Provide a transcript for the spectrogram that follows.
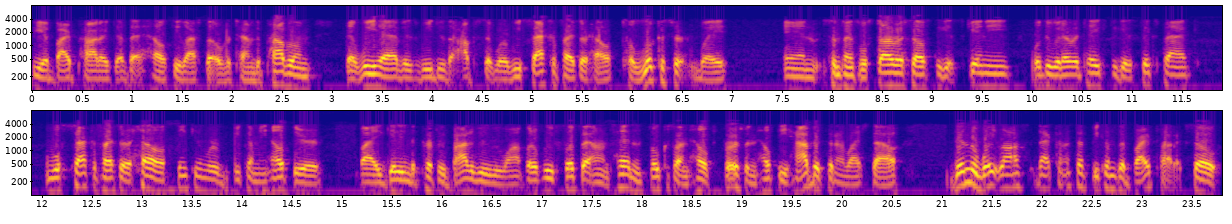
be a byproduct of that healthy lifestyle over time. The problem that we have is we do the opposite where we sacrifice our health to look a certain way and sometimes we'll starve ourselves to get skinny. We'll do whatever it takes to get a six pack. We'll sacrifice our health thinking we're becoming healthier by getting the perfect body we want. But if we flip that on its head and focus on health first and healthy habits in our lifestyle, then the weight loss, that kind of stuff becomes a byproduct. So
